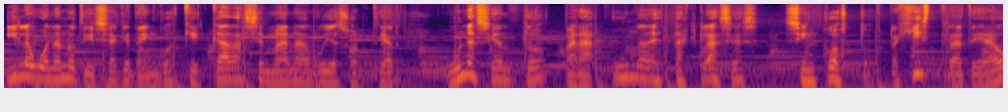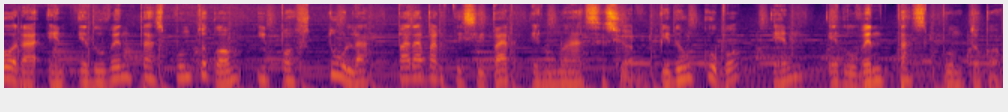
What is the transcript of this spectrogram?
Y la buena noticia que tengo es que cada semana voy a sortear un asiento para una de estas clases sin costo. Regístrate ahora en eduventas.com y postula para participar en una sesión. Pide un cupo en eduventas.com.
